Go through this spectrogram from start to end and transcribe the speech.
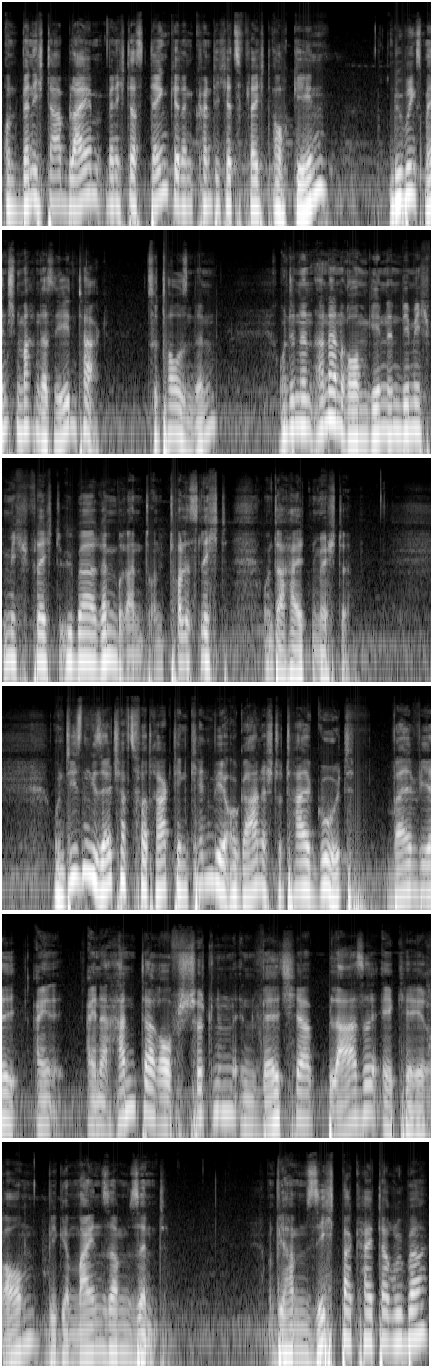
Und wenn ich da bleibe, wenn ich das denke, dann könnte ich jetzt vielleicht auch gehen. Und übrigens, Menschen machen das jeden Tag. Zu Tausenden. Und in einen anderen Raum gehen, in dem ich mich vielleicht über Rembrandt und tolles Licht unterhalten möchte. Und diesen Gesellschaftsvertrag, den kennen wir organisch total gut, weil wir ein, eine Hand darauf schütteln, in welcher Blase, aka Raum, wir gemeinsam sind. Und wir haben Sichtbarkeit darüber.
